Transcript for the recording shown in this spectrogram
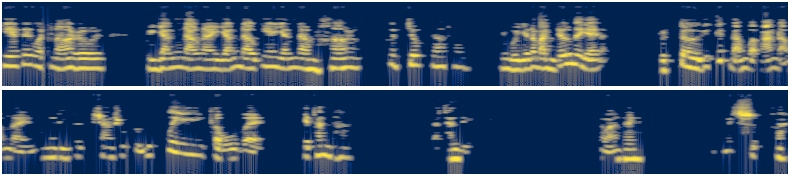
kia, kế hoạch nọ rồi. Dẫn đầu này dẫn đầu kia dẫn đầu nọ. Có chút đó thôi. Nhưng bây giờ nó bành trướng như vậy đó. Rồi từ cái kích động và phản động này, nó đi tới sang suốt rồi nó quy tụ về cái thanh thang là thanh điện các bạn thấy nó xuất phát.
